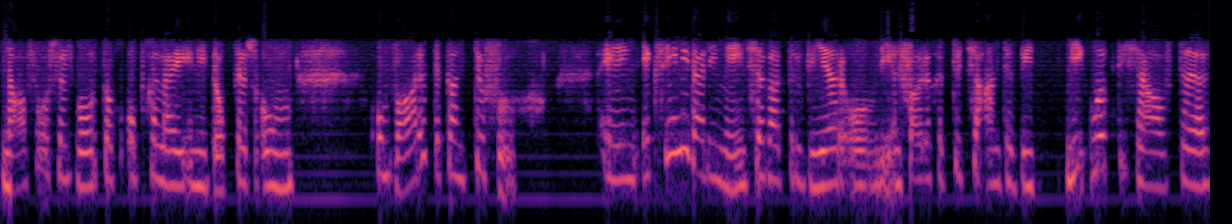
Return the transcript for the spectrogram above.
navorsers word tog opgelei en die dokters om om waarde te kan toevoeg. En ek sien nie dat die mense wat probeer om die eenvoudige toetse aan te bied nie ook dieselfde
